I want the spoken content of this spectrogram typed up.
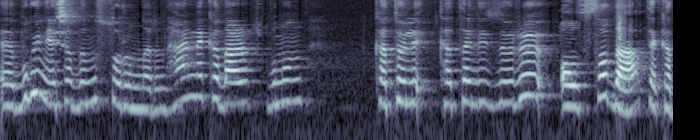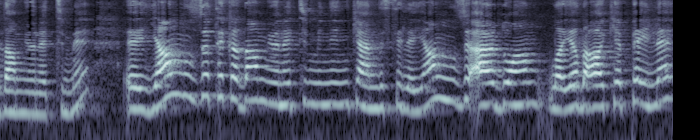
e, bugün yaşadığımız sorunların her ne kadar bunun katali- katalizörü olsa da tek adam yönetimi, yalnızca tek adam yönetiminin kendisiyle, yalnızca Erdoğan'la ya da AKP ile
